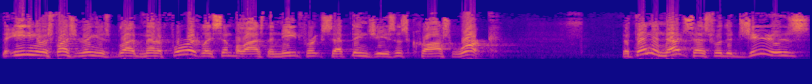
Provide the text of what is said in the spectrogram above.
The eating of his flesh and drinking his blood metaphorically symbolized the need for accepting Jesus' cross work. But then the note says for the Jews,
